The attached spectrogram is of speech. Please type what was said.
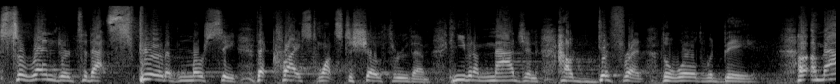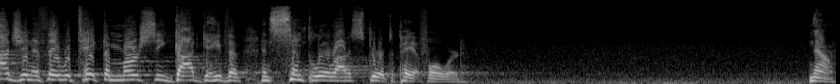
surrendered to that Spirit of mercy that Christ wants to show through them. Can you even imagine how different the world would be? Uh, imagine if they would take the mercy God gave them and simply allow His Spirit to pay it forward. Now,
